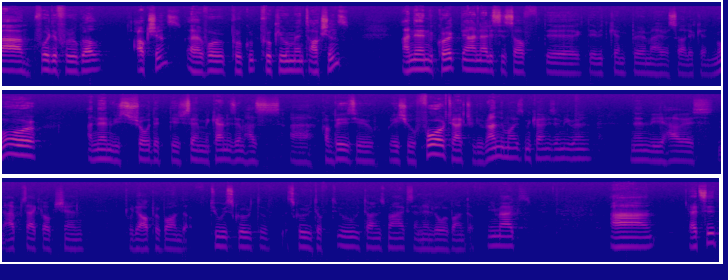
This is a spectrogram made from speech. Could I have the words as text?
uh, for the frugal auctions, uh, for procurement auctions. And then we correct the analysis of the David Kempe, Mahyar Salek, and Moore. And then we show that the same mechanism has a competitive ratio 4 to actually randomize mechanism even. And then we have a knapsack auction for the upper bound of 2 square root of, square root of 2 times max and then lower bound of V max. And that's it.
